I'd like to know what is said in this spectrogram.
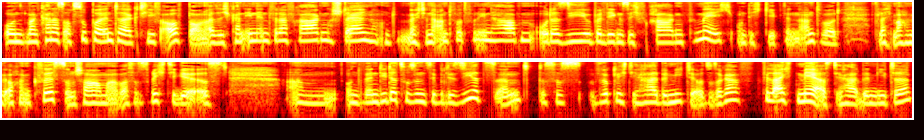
Und man kann das auch super interaktiv aufbauen. Also ich kann Ihnen entweder Fragen stellen und möchte eine Antwort von Ihnen haben oder Sie überlegen sich Fragen für mich und ich gebe Ihnen eine Antwort. Vielleicht machen wir auch ein Quiz und schauen mal, was das Richtige ist. Ähm, und wenn die dazu sensibilisiert sind, das ist wirklich die halbe Miete oder sogar vielleicht mehr als die halbe Miete.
